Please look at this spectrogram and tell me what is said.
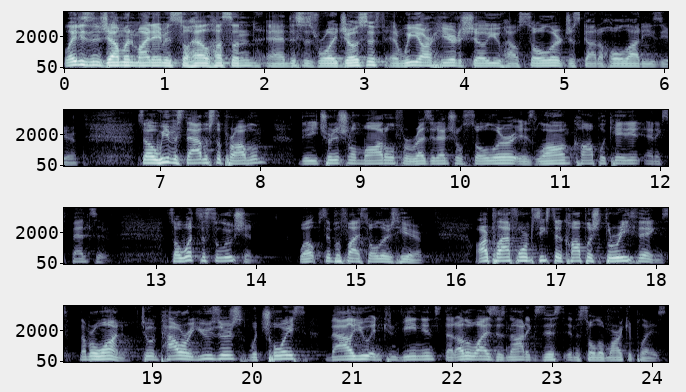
Ladies and gentlemen, my name is Sohel Hassan, and this is Roy Joseph, and we are here to show you how solar just got a whole lot easier. So we've established the problem. The traditional model for residential solar is long, complicated, and expensive. So what's the solution? Well, Simplify Solar is here. Our platform seeks to accomplish three things. Number one, to empower users with choice, value, and convenience that otherwise does not exist in the solar marketplace.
